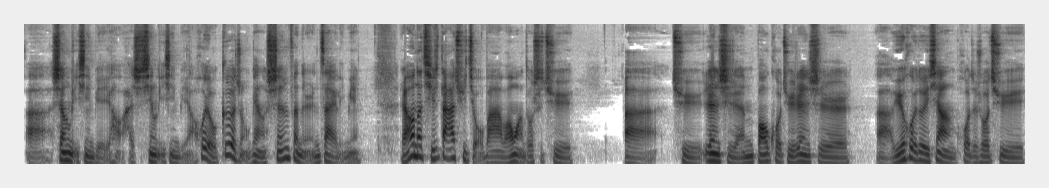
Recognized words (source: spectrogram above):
啊，生理性别也好，还是心理性别啊，会有各种各样身份的人在里面。然后呢，其实大家去酒吧往往都是去啊，去认识人，包括去认识啊约会对象，或者说去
